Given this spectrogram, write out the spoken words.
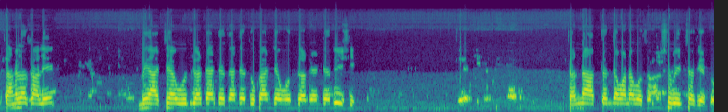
चांगला चालेल. मी आजच्या उद्घाटनाच्या त्यांच्या दुकानच्या उद्घाटनाच्या दिवशी त्यांना अत्यंत मनापासून शुभेच्छा देतो.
